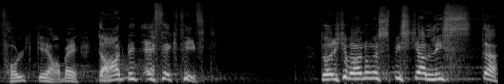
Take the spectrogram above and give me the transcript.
folket i arbeid. Da hadde det blitt effektivt. Da det ikke bare noen spesialister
